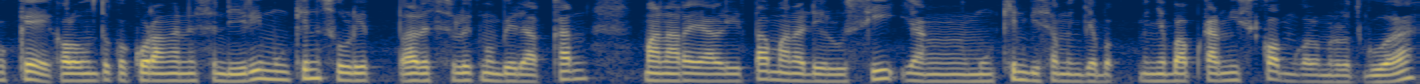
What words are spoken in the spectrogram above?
Oke, kalau untuk kekurangannya sendiri mungkin sulit ada sulit membedakan mana realita, mana delusi yang mungkin bisa menyebabkan miskom kalau menurut gua.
